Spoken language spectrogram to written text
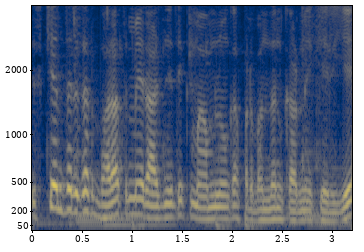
इसके अंतर्गत भारत में राजनीतिक मामलों का प्रबंधन करने के लिए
